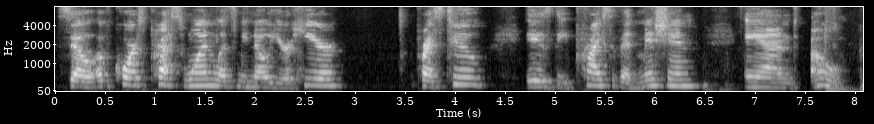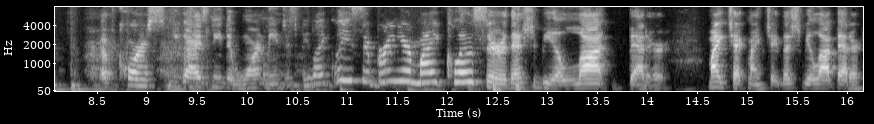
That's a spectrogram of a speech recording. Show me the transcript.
So, of course, press one lets me know you're here. Press two is the price of admission. And oh, of course, you guys need to warn me and just be like, Lisa, bring your mic closer. That should be a lot better. Mic check, mic check. That should be a lot better.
